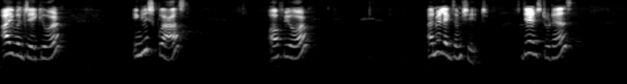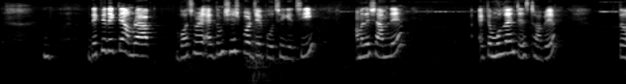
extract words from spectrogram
I will take your English class of your annual exam sheet dear students দেখতে দেখতে আমরা বছরের একদম শেষ পর্যায়ে পৌঁছে গেছি। আমাদের সামনে একটা মূল্যায়ন টেস্ট হবে। তো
